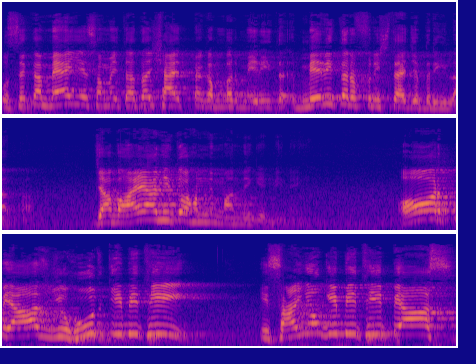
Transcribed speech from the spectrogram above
उसने कहा मैं ये समझता था शायद पैगंबर मेरी तर, मेरी तरफ़ रिश्ता जबरील आता। जब आया नहीं तो हमने मानेंगे भी नहीं। और प्यास यहूद की भी थी, ईसाइयों की भी थी प्यास।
